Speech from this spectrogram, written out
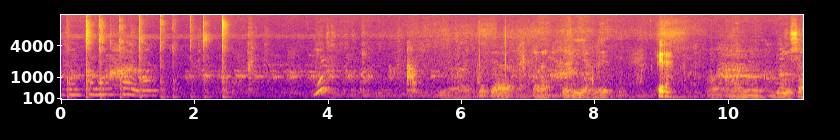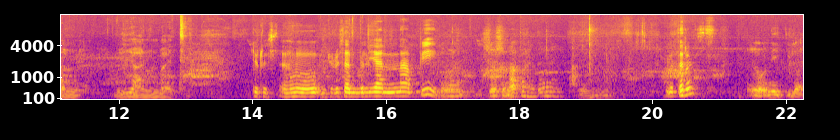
pegang pegang pegang ya Kena kuliah lihat. Pira, Oh, man, jurusan belian baik. jurus oh, jurusan belian napi. Susun apa itu? Terus? Yo, ni tidak.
